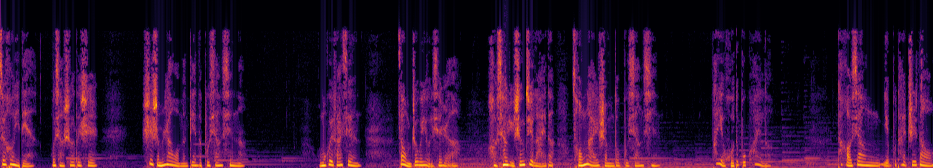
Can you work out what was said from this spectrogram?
最后一点，我想说的是，是什么让我们变得不相信呢？我们会发现，在我们周围有一些人啊，好像与生俱来的，从来什么都不相信，他也活得不快乐。他好像也不太知道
